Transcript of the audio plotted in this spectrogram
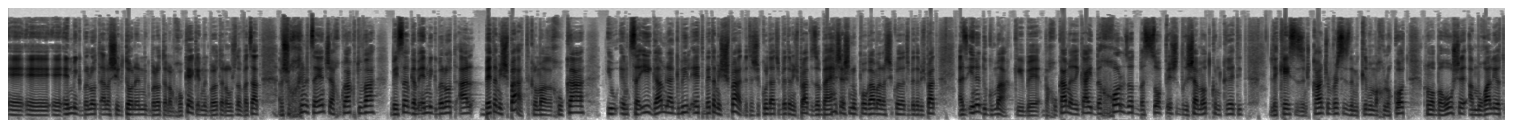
אה, אה, אה, אין מגבלות על השלטון, אין מגבלות על המחוקק, אין מגבלות על הרשות המבצעת, אבל שוכחים לציין שהחוקה הכתובה בישראל גם אין מגבלות על בית המשפט, כלומר החוקה היא אמצעי גם להגביל את בית המשפט ואת השיקול דעת של בית המשפט, וזו בעיה שיש לנו פה גם על השיקול דעת של בית המשפט, אז הנה דוגמה, כי בחוקה האמריקאית בכל זאת בסוף יש דרישה מאוד קונקרטית ל-cases and controversies, למקרים ומחלוקות, כלומר ברור שאמורה להיות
